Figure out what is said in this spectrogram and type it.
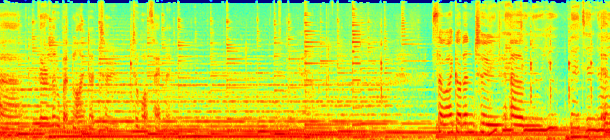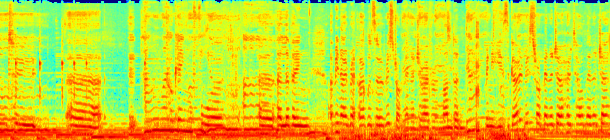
uh, they're a little bit blinded to, to what's happening. So I got into um, into uh, cooking for uh, a living. I mean, I, re- I was a restaurant manager over in London many years ago. Restaurant manager, hotel manager.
